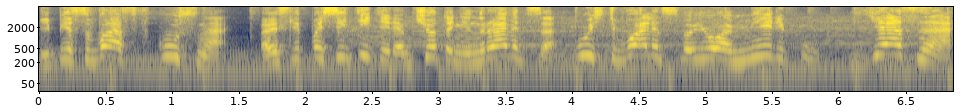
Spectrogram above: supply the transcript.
И без вас вкусно. А если посетителям что-то не нравится, пусть валят свою Америку. Ясно?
